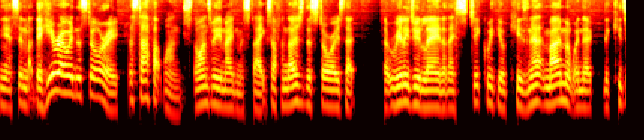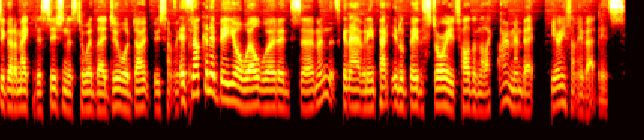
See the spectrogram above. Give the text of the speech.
yeah, seem like the hero in the story, the stuff up ones, the ones where you made mistakes. Often those are the stories that that really do land and they stick with your kids. And at that moment when the kids have got to make a decision as to whether they do or don't do something, it's not going to be your well worded sermon that's going to have an impact. It'll be the story you told them. They're like, I remember hearing something about this.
